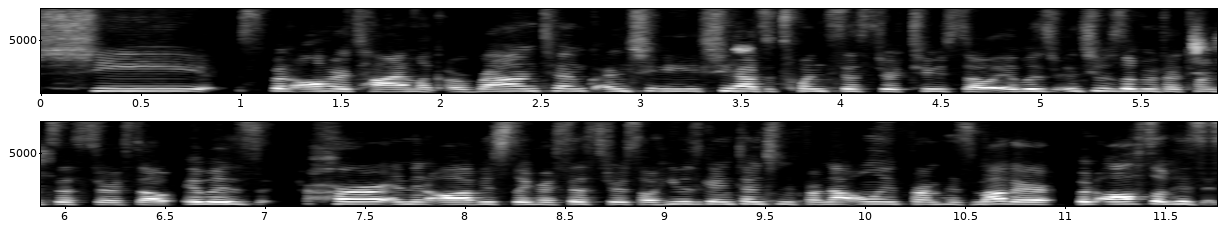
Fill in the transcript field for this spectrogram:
she spent all her time like around him and she she has a twin sister too so it was and she was living with her twin sister so it was her and then obviously her sister so he was getting attention from not only from his mother but also his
